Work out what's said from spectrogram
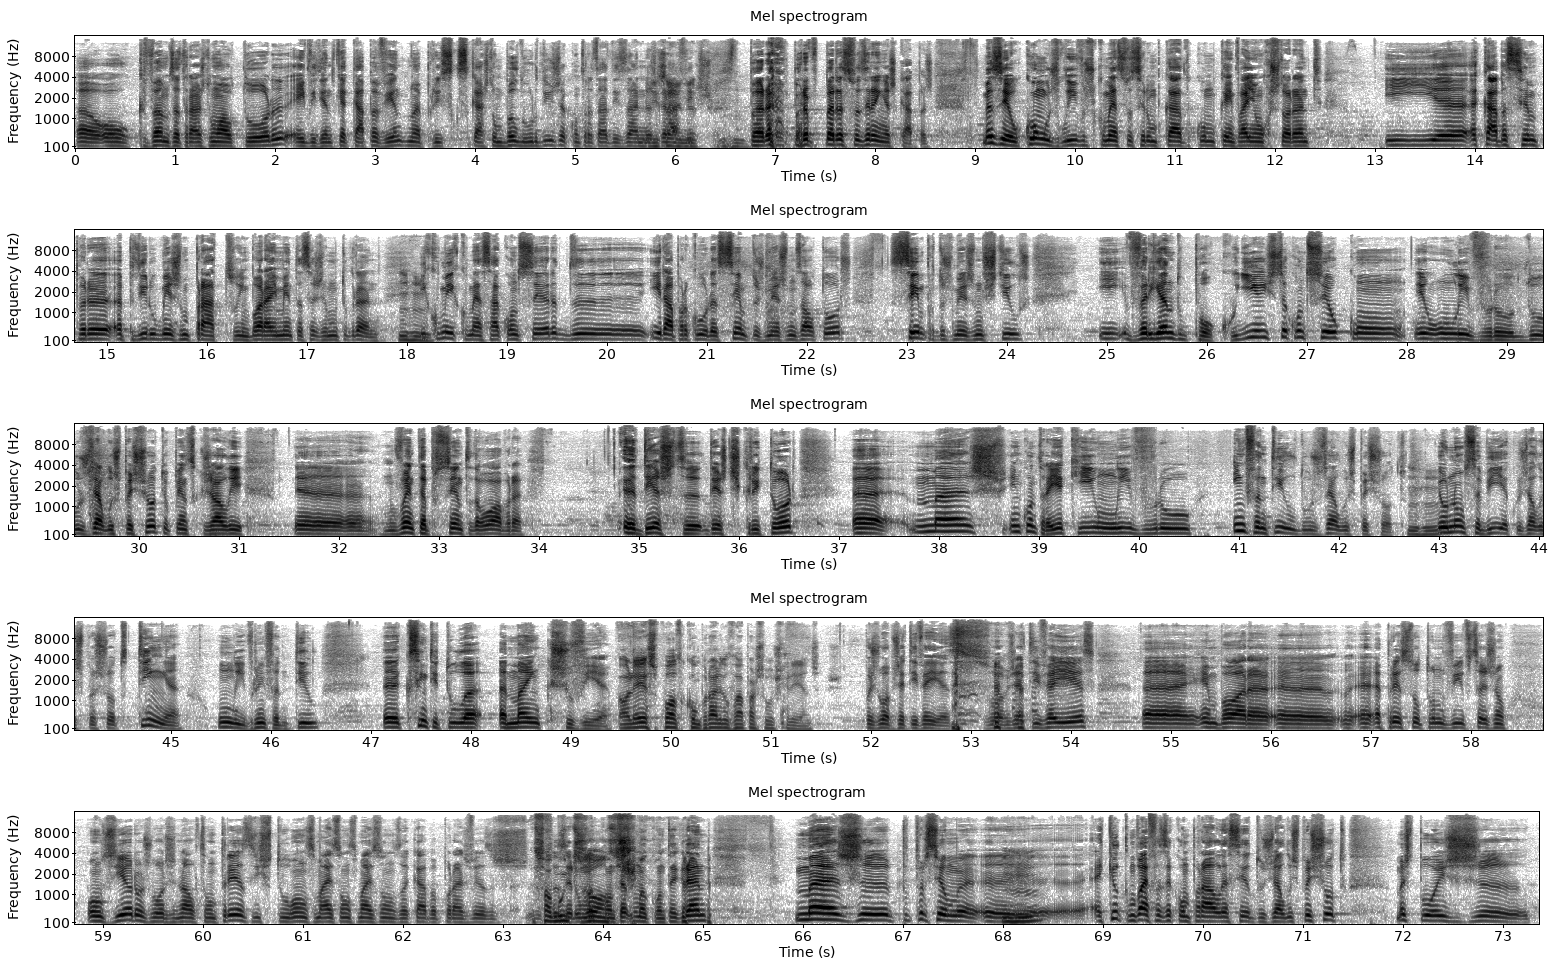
ou que vamos atrás de um autor, é evidente que a capa vende, não é por isso que se gastam balúrdios a contratar designers, designers. gráficos uhum. para, para, para se fazerem as capas. Mas eu, com os livros, começo a ser um bocado como quem vai a um restaurante e uh, acaba sempre a pedir o mesmo prato, embora a emenda seja muito grande. Uhum. E comigo começa a acontecer de ir à procura sempre dos mesmos autores, sempre dos mesmos estilos, e variando pouco. E isto aconteceu com um livro do José Luís Peixoto, eu penso que já li uh, eh, 90% da obra uh, deste, deste escritor, mas encontrei aqui um livro infantil do José Luís Peixoto. Uhum. Eu não sabia que o José Luís Peixoto tinha um livro infantil que se intitula A Mãe que Chovia. Olha, esse pode comprar e levar para as suas crianças. Pois o objetivo é esse. O objetivo é esse. Uh, embora uh, a preço do outono vivo sejam 11 euros, o original são 13, isto 11 mais 11 mais 11 acaba por às vezes São fazer uma conta, uma conta, grande. Mas uh, pareceu-me uhum. aquilo que me vai fazer comprá-lo é ser do José Luís Peixoto, mas depois,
